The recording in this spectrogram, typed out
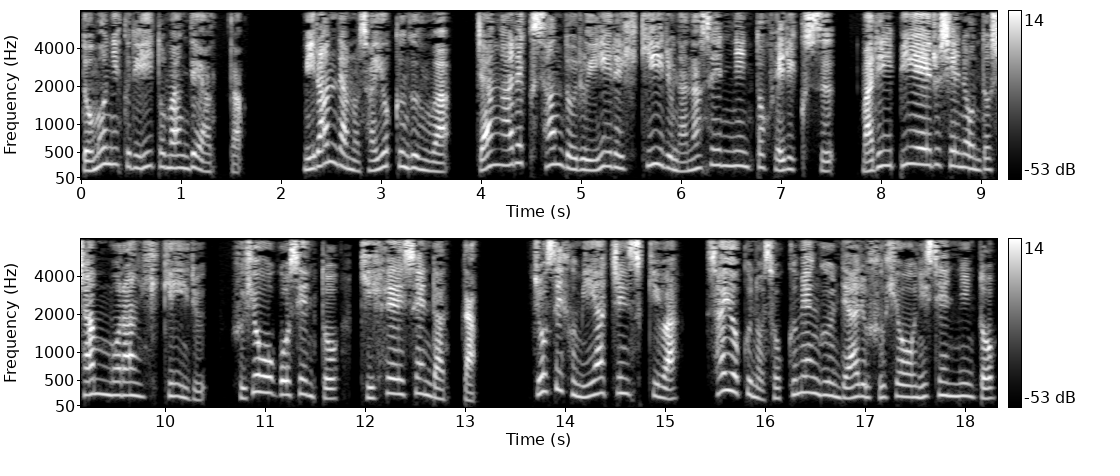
ドモニク・リートマンであった。ミランダの左翼軍は、ジャン・アレクサンドル・イーレ率いる7000人とフェリクス、マリー・ピエール・シェノン・ド・シャン・モラン率いる、不評5000と騎兵戦だった。ジョセフ・ミヤチンスキは、左翼の側面軍である不評2000人と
